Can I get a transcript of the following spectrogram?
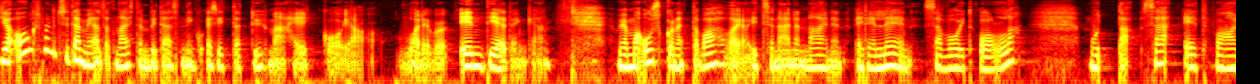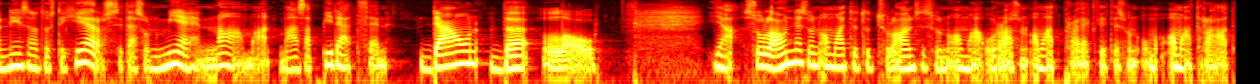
Ja onko mä nyt sitä mieltä, että naisten pitäisi niinku esittää tyhmää heikkoa ja whatever, en tietenkään. Ja mä uskon, että vahva ja itsenäinen nainen edelleen sä voit olla, mutta sä et vaan niin sanotusti hiero sitä sun miehen naamaan, vaan sä pidät sen down the low. Ja sulla on ne sun omat jutut, sulla on se sun oma ura, sun omat projektit ja sun omat rahat,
